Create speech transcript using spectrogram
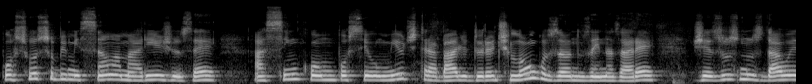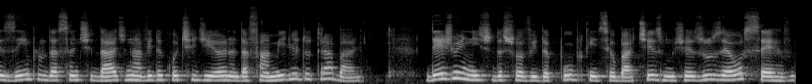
Por sua submissão a Maria e José, assim como por seu humilde trabalho durante longos anos em Nazaré, Jesus nos dá o exemplo da santidade na vida cotidiana da família e do trabalho. Desde o início da sua vida pública em seu batismo, Jesus é o servo,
